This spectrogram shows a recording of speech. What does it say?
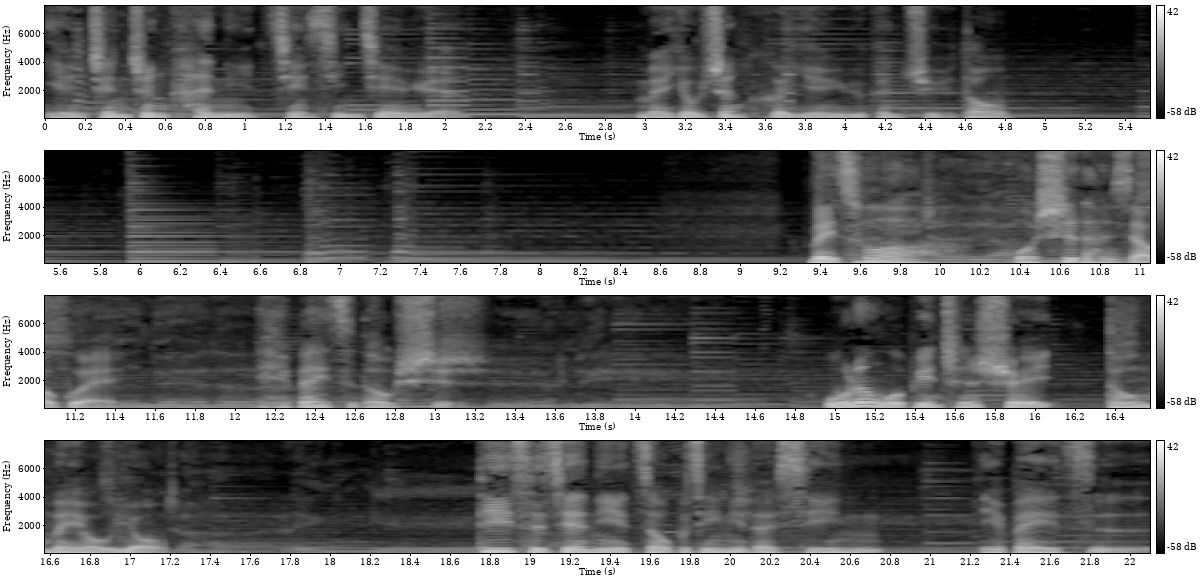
眼睁睁看你渐行渐远，没有任何言语跟举动。没错，我是胆小鬼，一辈子都是。无论我变成谁都没有用。第一次见你走不进你的心，一辈子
